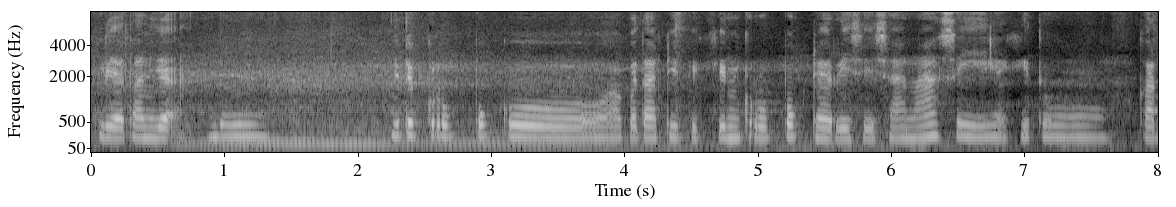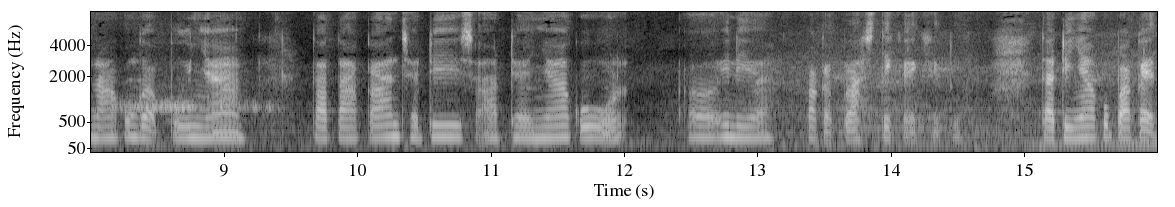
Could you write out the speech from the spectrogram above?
Kelihatan nggak itu kerupukku. Aku tadi bikin kerupuk dari sisa nasi kayak gitu. Karena aku nggak punya tatakan jadi seadanya aku uh, ini ya pakai plastik kayak gitu. Tadinya aku pakai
